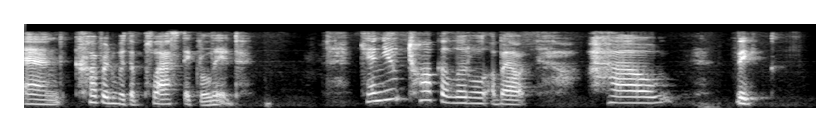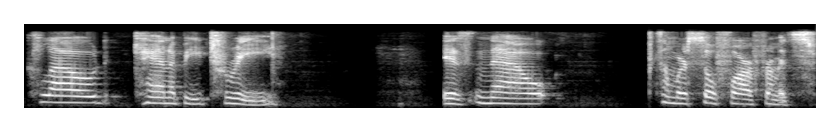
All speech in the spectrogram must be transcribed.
and covered with a plastic lid. Can you talk a little about how the cloud canopy tree is now somewhere so far from its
